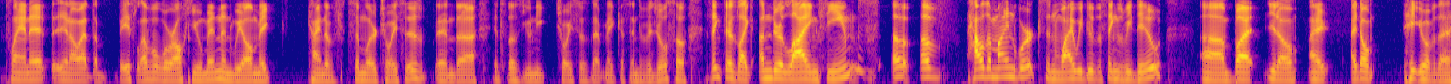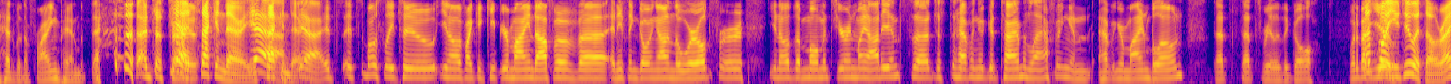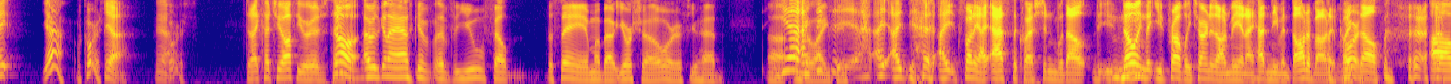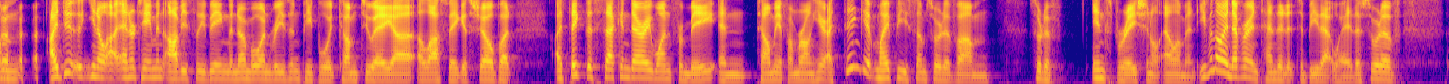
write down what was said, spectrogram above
planet you know at the base level we're all human and we all make kind of similar choices and uh, it's those unique choices that make us individual so i think there's like underlying themes of, of how the mind works and why we do the things we do um, but you know i i don't hit you over the head with a frying pan with that i just try Yeah, to- it's secondary. yeah, it's secondary. Yeah, it's it's mostly to you know if I could keep your mind off of uh, anything going on in the world for you know the moments you're in my audience, uh, just having a good time and laughing and having your mind blown. That's that's really the goal. What about That's you? why you do it, though, right? Yeah, of course. Yeah. Yeah. of course. Did I cut you off? You were just saying No, something. I was gonna ask if if you felt the same about your show or if you had. Uh, yeah, I think that, I, I, I, it's funny. I asked the question without Mhm. knowing that you'd probably turn it on me, and I hadn't even thought about Of it course. myself. um, I do, you know, uh, entertainment obviously being the number one reason people would come to a uh, a Las Vegas show, but I think the secondary one for me, and tell me if I'm wrong here. I think it might be some sort of um, sort of inspirational element, even though I never intended it to be that way. There's sort of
